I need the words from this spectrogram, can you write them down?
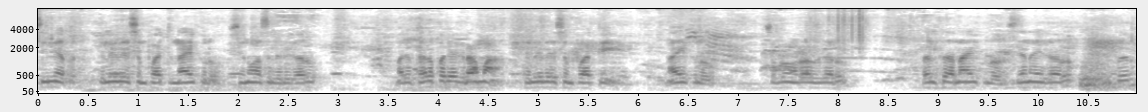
సీనియర్ తెలుగుదేశం పార్టీ నాయకులు శ్రీనివాసరెడ్డి గారు మరి పెదపర్య గ్రామ తెలుగుదేశం పార్టీ నాయకులు సుబ్రహ్మరాజు గారు దళిత నాయకులు సేనయ్య గారు పేరు?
